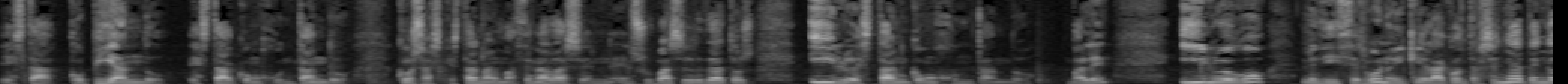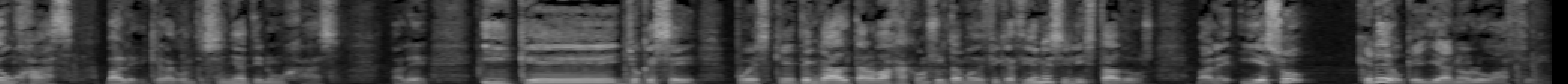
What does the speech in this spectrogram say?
Está copiando, está conjuntando cosas que están almacenadas en, en sus bases de datos y lo están conjuntando, ¿vale? Y luego le dices, bueno, y que la contraseña tenga un hash, ¿vale? Y que la contraseña tiene un hash. ¿Vale? Y que, yo qué sé, pues que tenga altas, bajas, consultas, modificaciones y listados, ¿vale? Y eso creo que ya no lo hace.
